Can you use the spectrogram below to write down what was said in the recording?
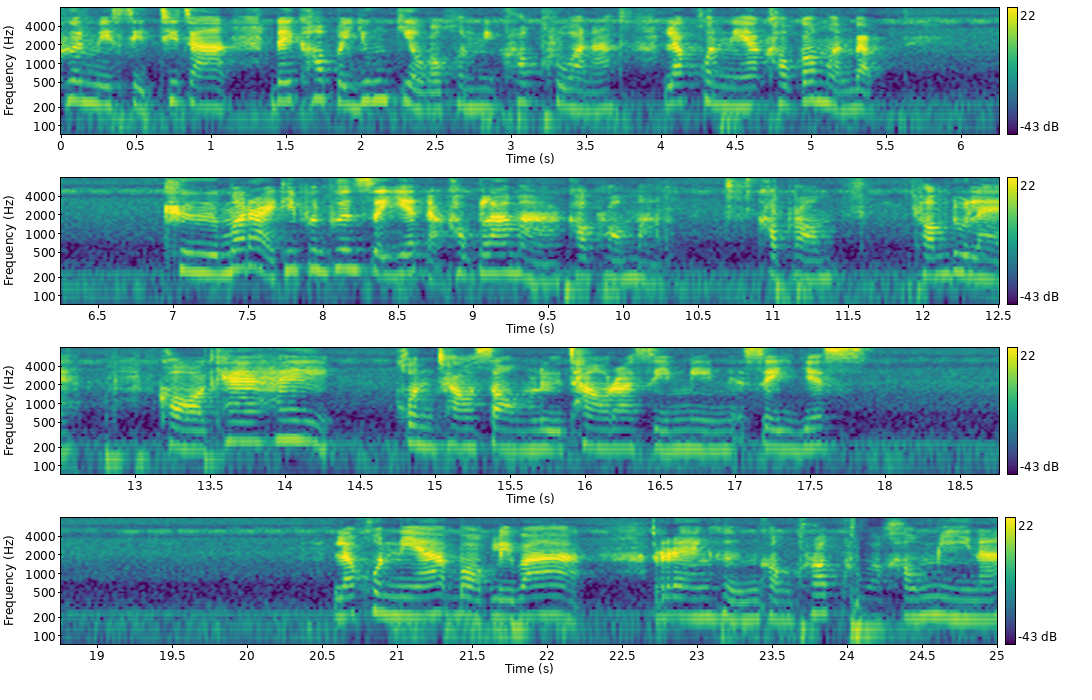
พื่อนๆมีสิทธิ์ที่จะได้เข้าไปยุ่งเกี่ยวกับคนมีครอบครัวนะ แล้วคนนี้เขาก็เหมือนแบบ คือเมื่อไหร่ที่เพื่อนๆเซเยสอะเขากล้ามาเขาพร้อมมาเขาพร้อม พร้อมดูแล ขอแค่ให้คนชาวซองหรือชาวราศีมีนเนี่ย say yes แล้วคนเนี้ยบอกเลยว่า แรงหึงของครอบครัวเขามีนะ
